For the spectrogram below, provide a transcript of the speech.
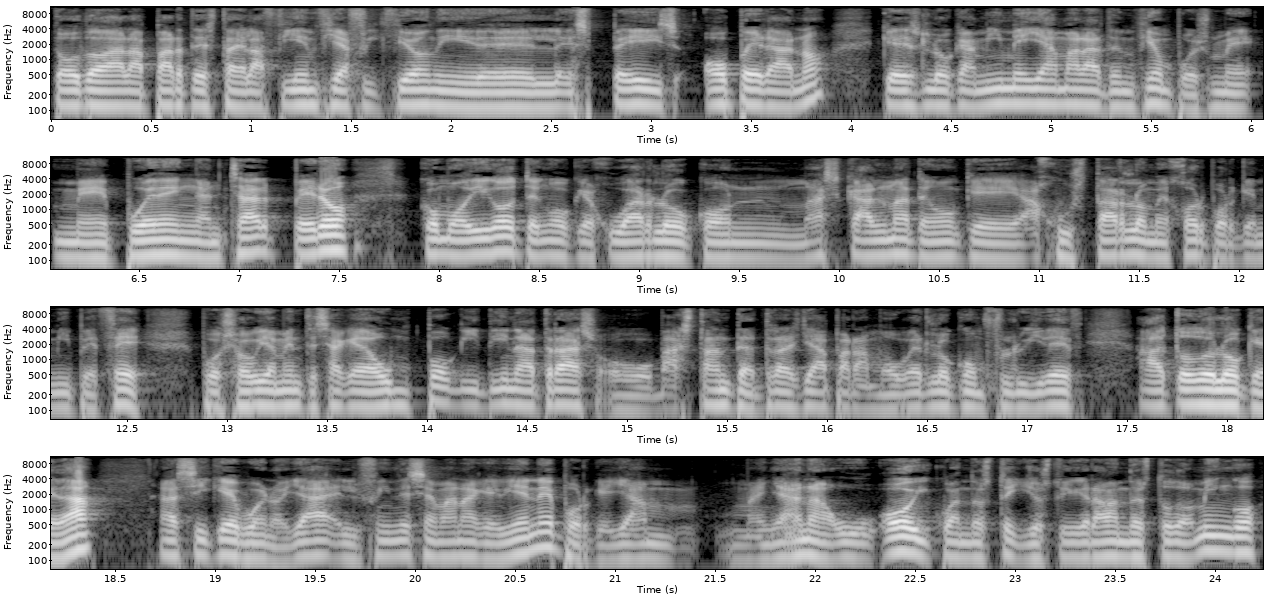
toda la parte esta de la ciencia ficción y del space opera, ¿no? Que es lo que a mí me llama la atención, pues me, me puede enganchar. Pero, como digo, tengo que jugarlo con más calma, tengo que ajustarlo mejor porque mi PC, pues obviamente se ha quedado un poquitín atrás o bastante atrás ya para moverlo con fluidez a todo lo que da. Así que bueno, ya el fin de semana que viene, porque ya mañana u hoy cuando estoy, yo estoy grabando esto domingo,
